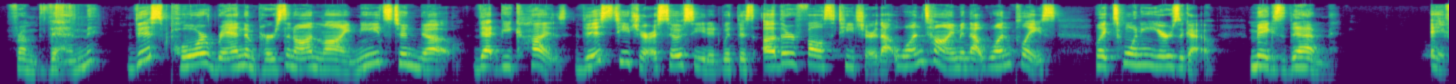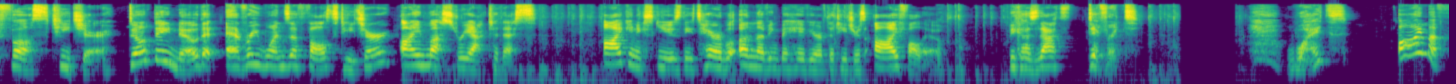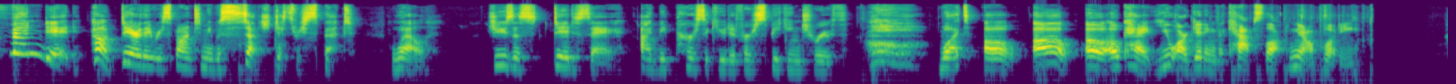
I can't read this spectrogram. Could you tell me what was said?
from them? This poor random person online needs to know that because this teacher associated with this other false teacher that one time in that one place, like 20 years ago, makes them a false teacher. Don't they know that everyone's a false teacher? I must react to this. I can excuse the terrible, unloving behavior of the teachers I follow because that's different. What? I'm offended! How dare they respond to me with such disrespect? Well, Jesus did say I'd be persecuted for speaking truth. what? Oh, oh, oh, okay. You are getting the caps lock now, buddy.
